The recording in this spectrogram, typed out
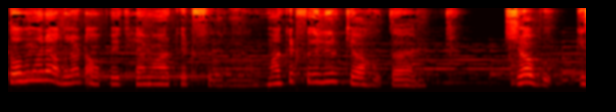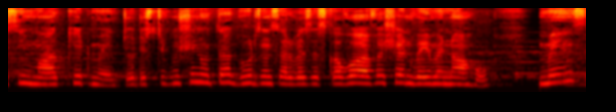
तो अब हमारा अगला टॉपिक है मार्केट फेलियर मार्केट फेलियर क्या होता है? जब किसी मार्केट में जो डिस्ट्रीब्यूशन होता है गुड्स एंड सर्विसेज़ का, वो एफिशिएंट वे में ना हो मीन्स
